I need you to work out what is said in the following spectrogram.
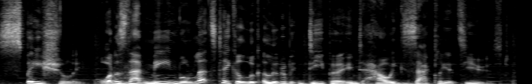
spatially. What does that mean? Well, let's take a look a little bit deeper into how exactly it's used.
